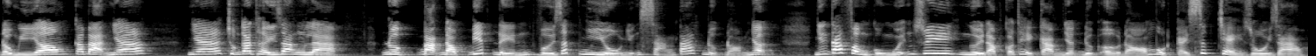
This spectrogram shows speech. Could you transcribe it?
Đồng ý không? Các bạn nhá. Nhá, chúng ta thấy rằng là được bạn đọc biết đến với rất nhiều những sáng tác được đón nhận. Những tác phẩm của Nguyễn Duy, người đọc có thể cảm nhận được ở đó một cái sức trẻ dồi dào.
